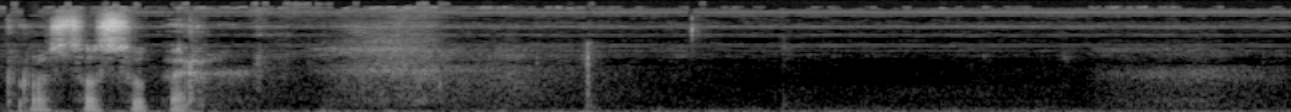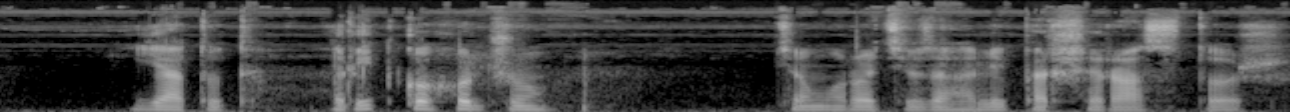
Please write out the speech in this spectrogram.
Просто супер. Я тут рідко ходжу. В цьому році взагалі перший раз тож.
